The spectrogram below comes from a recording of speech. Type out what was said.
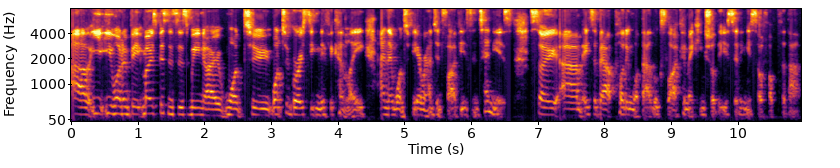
Uh, you, you, want to be most businesses we know want to want to grow significantly and they want to be around in five years and ten years. So um, it's about plotting what that looks like and making sure that you're setting yourself up for that.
